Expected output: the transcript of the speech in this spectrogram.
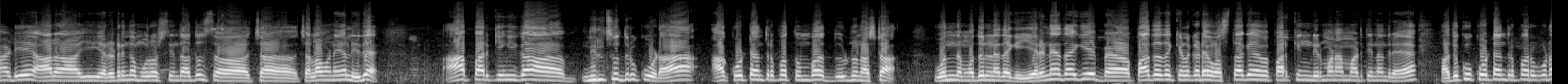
ಮಾಡಿ ಆ ಈ ಎರಡರಿಂದ ಮೂರು ವರ್ಷದಿಂದ ಅದು ಚಲಾವಣೆಯಲ್ಲಿ ಇದೆ. ಆ ಪಾರ್ಕಿಂಗ್ ಈಗ ನಿಲ್ಲಿಸಿದ್ರು ಕೂಡ ಆ ಕೋಟ್ಯಾಂತರ ರೂಪಾಯಿ ತುಂಬ ದುಡ್ಡು ನಷ್ಟ. ಒಂದು ಮೊದಲನೇದಾಗಿ. ಎರಡನೇದಾಗಿ ಪಾದದ ಕೆಳಗಡೆ ಹೊಸದಾಗೆ ಪಾರ್ಕಿಂಗ್ ನಿರ್ಮಾಣ ಮಾಡ್ತೀನಿ ಅಂದರೆ ಅದಕ್ಕೂ ಕೋಟ್ಯಾಂತರ ರೂಪಾಯಿ ಕೂಡ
